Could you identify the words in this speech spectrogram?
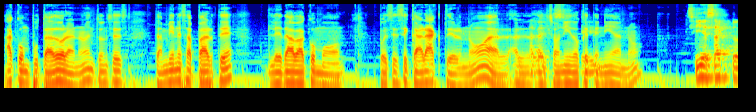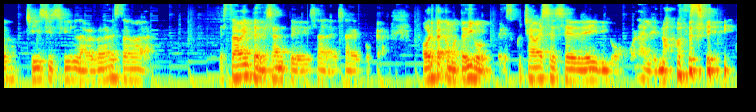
a computadora, ¿no? Entonces también esa parte le daba como pues ese carácter, ¿no? Al, al, sonido que tenía, ¿no? Sí, exacto. Sí, sí, sí. La verdad estaba estaba interesante esa, esa época. Ahorita, como te digo, escuchaba ese CD y digo, órale, no, sí,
